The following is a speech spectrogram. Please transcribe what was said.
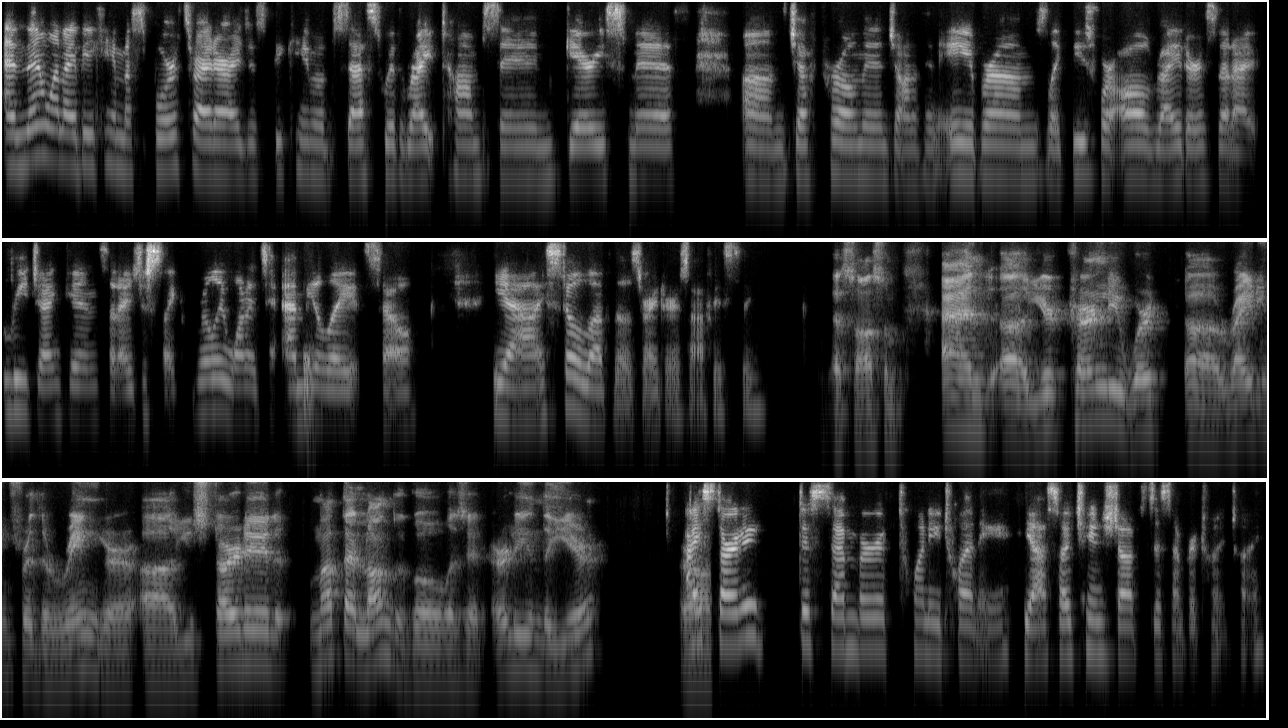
And then when I became a sports writer, I just became obsessed with Wright Thompson, Gary Smith, um, Jeff Pearlman, Jonathan Abrams. Like these were all writers that I, Lee Jenkins, that I just like really wanted to emulate. So yeah, I still love those writers, obviously. That's awesome. And uh, you're currently work uh, writing for The Ringer. Uh, you started not that long ago. Was it early in the year? I started December 2020. Yeah, so I changed jobs December 2020.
